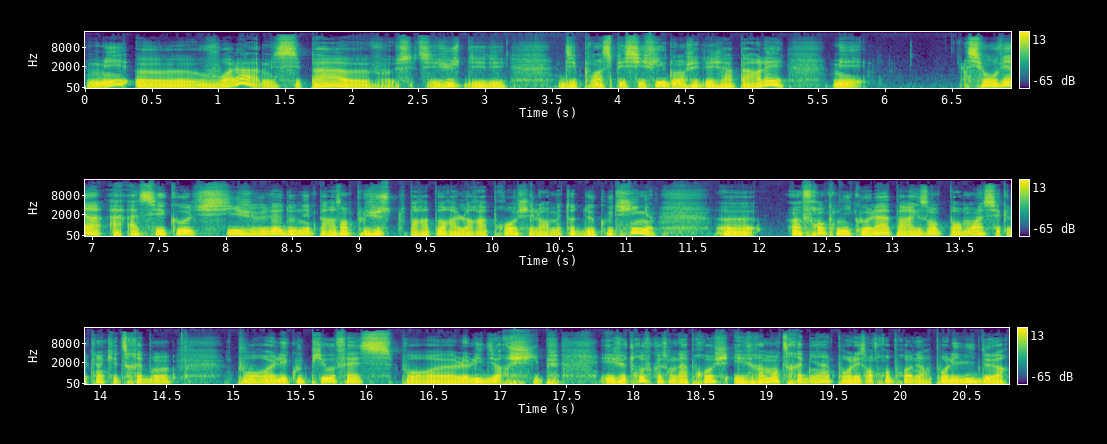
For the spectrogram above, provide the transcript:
Mais euh, voilà, mais c'est pas, euh, c'est juste des, des, points spécifiques dont j'ai déjà parlé. Mais si on revient à, ces coachs, si je vais donner par exemple juste par rapport à leur approche et leur méthode de coaching, euh, un Franck Nicolas, par exemple, pour moi, c'est quelqu'un qui est très bon pour euh, les coups de pied aux fesses, pour euh, le leadership. Et je trouve que son approche est vraiment très bien pour les entrepreneurs, pour les leaders.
